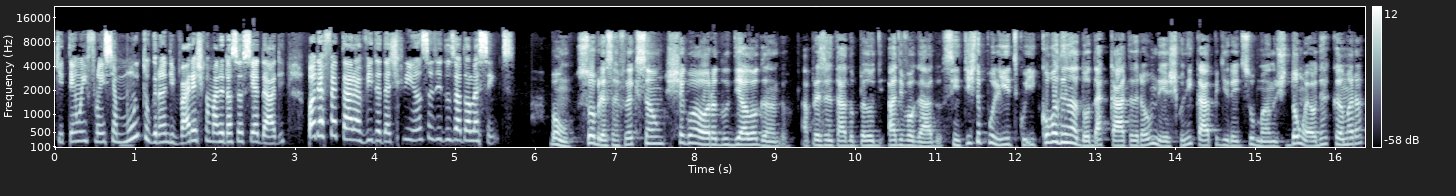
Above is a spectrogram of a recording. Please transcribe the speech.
que tem uma influência muito grande em várias camadas da sociedade, pode afetar a vida das crianças e dos adolescentes? Bom, sobre essa reflexão, chegou a hora do Dialogando, apresentado pelo advogado, cientista político e coordenador da Cátedra Unesco Unicap Direitos Humanos Dom Helder Câmara,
